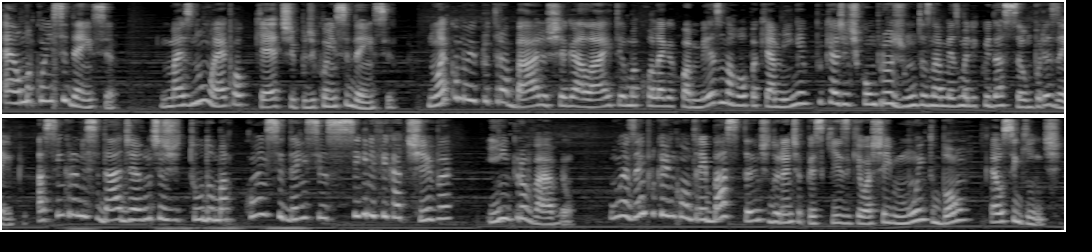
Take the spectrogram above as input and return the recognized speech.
é uma coincidência, mas não é qualquer tipo de coincidência. Não é como eu ir para o trabalho, chegar lá e ter uma colega com a mesma roupa que a minha porque a gente comprou juntas na mesma liquidação, por exemplo. A sincronicidade é, antes de tudo, uma coincidência significativa e improvável. Um exemplo que eu encontrei bastante durante a pesquisa que eu achei muito bom é o seguinte:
